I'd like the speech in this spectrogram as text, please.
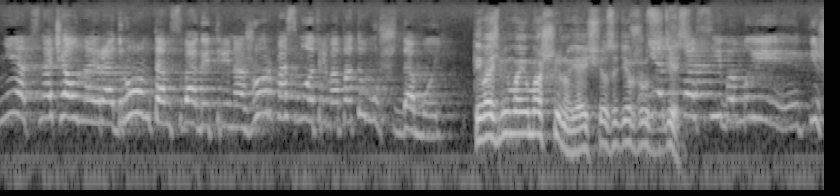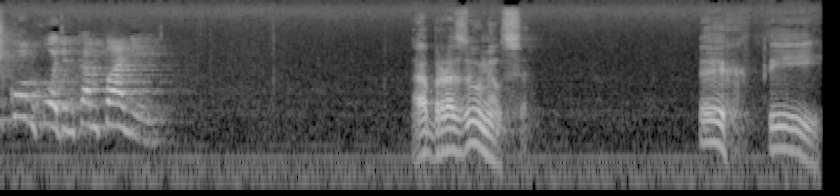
Нет, сначала на аэродром, там с Вагой тренажер посмотрим, а потом уж домой. Ты возьми мою машину, я еще задержусь Нет, здесь. спасибо, мы пешком ходим, компанией. Образумился. Эх ты,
